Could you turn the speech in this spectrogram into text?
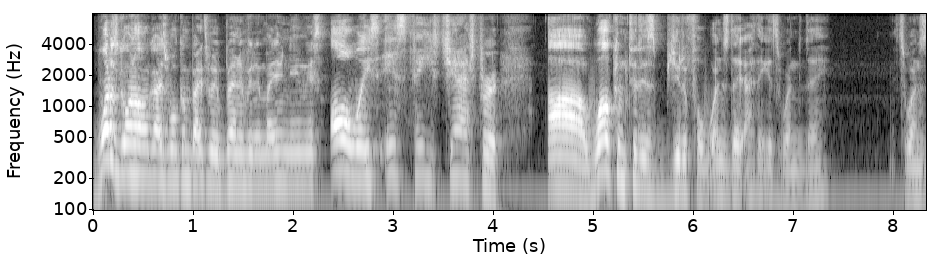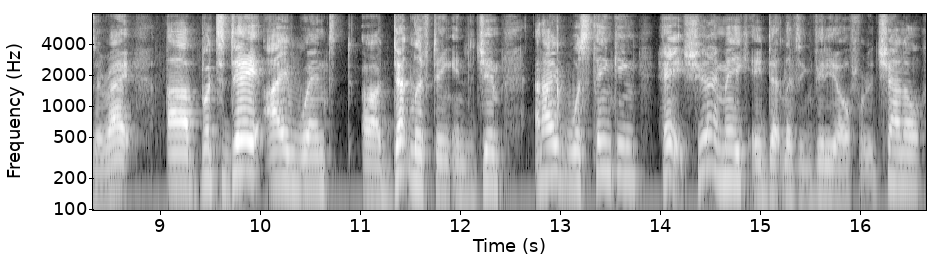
What is going on guys? Welcome back to a brand new video. My name is always is FaZe Jasper. Uh welcome to this beautiful Wednesday. I think it's Wednesday. It's Wednesday, right? Uh but today I went uh deadlifting in the gym and I was thinking, hey, should I make a deadlifting video for the channel?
